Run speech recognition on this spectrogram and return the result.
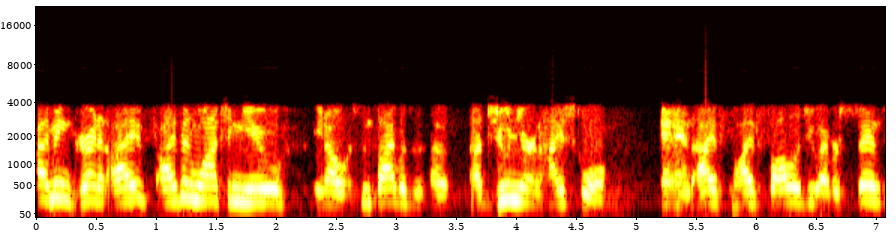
I mean, granted, I've I've been watching you, you know, since I was a, a junior in high school, and I've I've followed you ever since.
